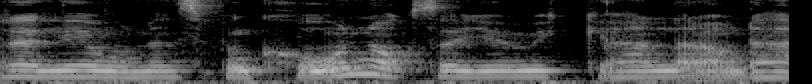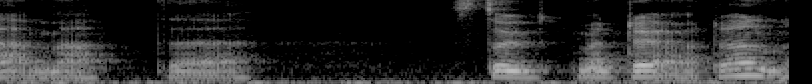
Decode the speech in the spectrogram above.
religionens funktion också ju mycket handlar om det här med att eh, stå ut med döden.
